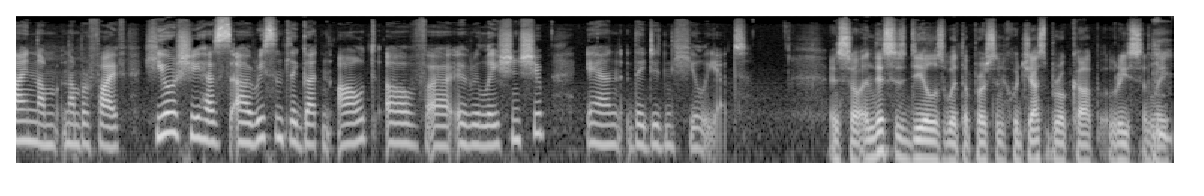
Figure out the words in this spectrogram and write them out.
sign num- number five. He or she has uh, recently gotten out of uh, a relationship and they didn't heal yet. And so, and this is deals with a person who just broke up recently.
